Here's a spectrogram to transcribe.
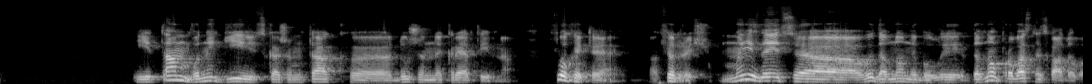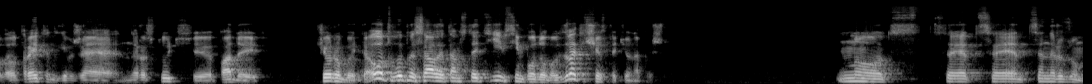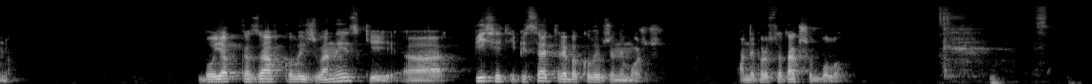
І там вони діють, скажімо так, е, дуже некреативно. Слухайте, Федорович, мені здається, ви давно не були, давно про вас не згадували. От рейтинги вже не ростуть, е, падають. Що робити? От ви писали там статті, всім подобалось. Давайте ще статтю напишете. Ну, це, це, це нерозумно. Бо, як казав колись Жванецький, пісять і писати треба, коли вже не можеш, а не просто так, щоб було.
